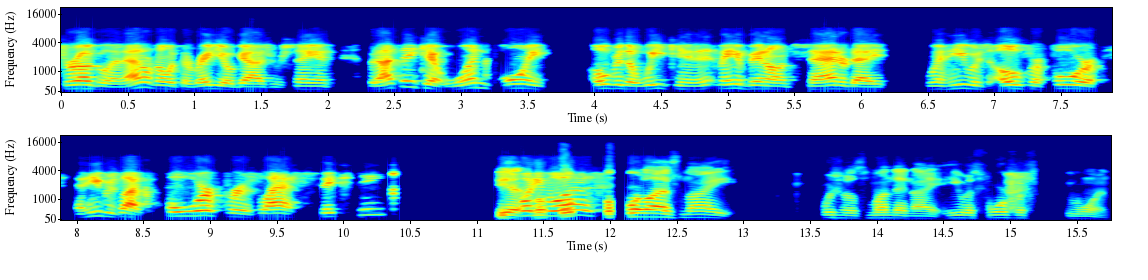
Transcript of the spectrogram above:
struggling. I don't know what the radio guys were saying, but I think at one point over the weekend, it may have been on Saturday when he was oh over 4 and he was like 4 for his last 60. Yeah, what he before, was before last night, which was Monday night. He was four for fifty-one.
